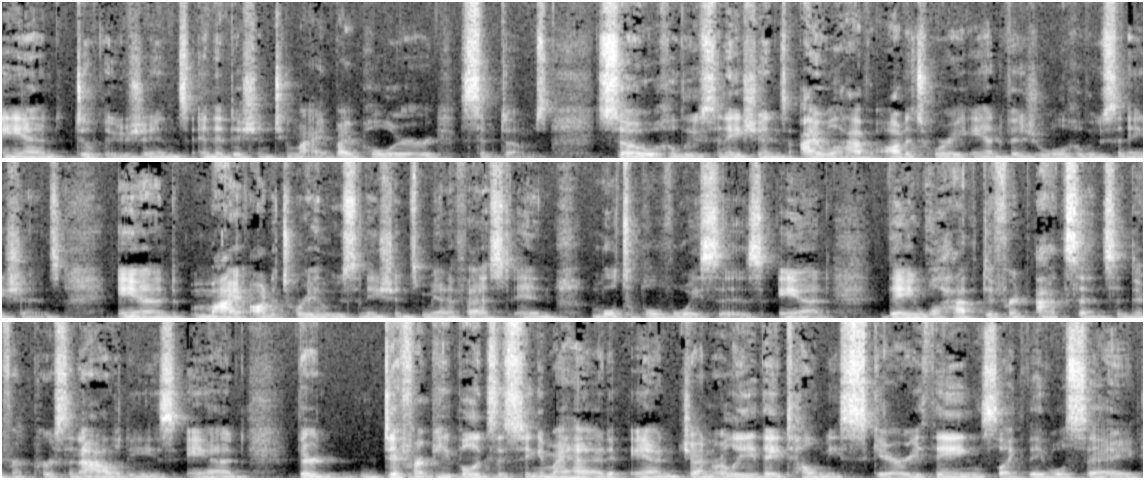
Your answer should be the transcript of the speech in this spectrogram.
and delusions in addition to my bipolar symptoms. So, hallucinations, I will have auditory and visual hallucinations. And my auditory hallucinations manifest in multiple voices, and they will have different accents and different personalities. And they're different people existing in my head and generally they tell me scary things like they will say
